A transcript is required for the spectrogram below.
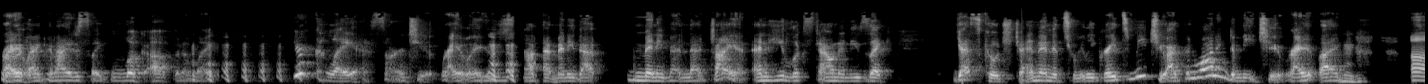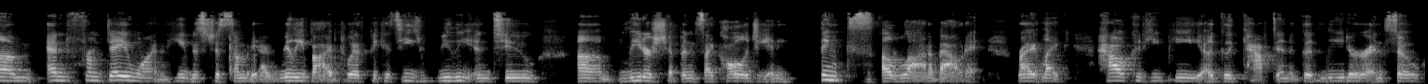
right? Like, and I just like look up and I'm like, you're Calais, aren't you? Right? Like, there's not that many that many men that giant. And he looks down and he's like, Yes, Coach Jen, and it's really great to meet you. I've been wanting to meet you, right? Like, mm-hmm. um, and from day one, he was just somebody I really vibed with because he's really into um, leadership and psychology and he thinks a lot about it, right? Like, how could he be a good captain, a good leader? And so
